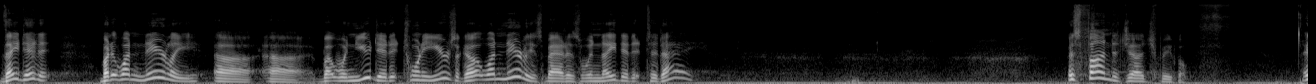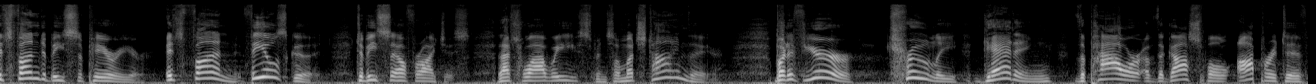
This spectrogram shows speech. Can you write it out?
they did it. But it wasn't nearly, uh, uh, but when you did it 20 years ago, it wasn't nearly as bad as when they did it today. It's fun to judge people. It's fun to be superior. It's fun. It feels good to be self righteous. That's why we spend so much time there. But if you're truly getting the power of the gospel operative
